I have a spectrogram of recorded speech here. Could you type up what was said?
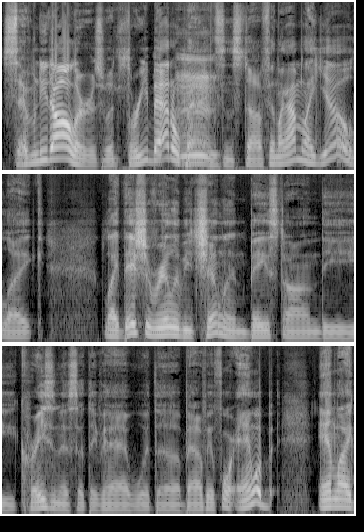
$70 with three battle packs and stuff. And like i'm like yo like like they should really be chilling based on the craziness that they've had with uh, Battlefield 4 and with, and like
